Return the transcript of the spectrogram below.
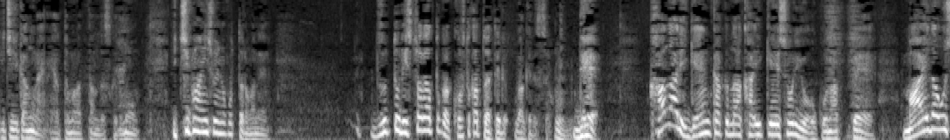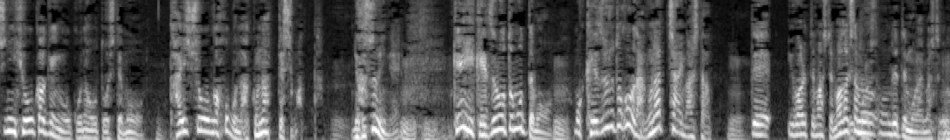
1時間ぐらいやってもらったんですけども、一番印象に残ったのがね、ずっとリストラとかコストカットやってるわけですよ。うん、で、かなり厳格な会計処理を行って、前倒しに評価減を行おうとしても、対象がほぼなくなってしまった。うん、要するにね、うんうん、経費削ろうと思っても、うん、もう削るところなくなっちゃいましたって言われてまして、正木さんも出てもらいましたけど、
